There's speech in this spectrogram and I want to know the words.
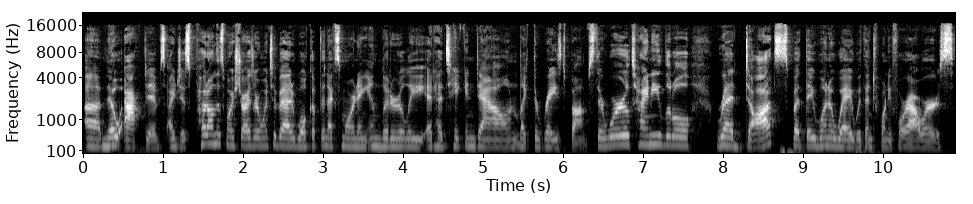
Um, no actives. I just put on this moisturizer, went to bed, woke up the next morning, and literally it had taken down like the raised bumps. There were tiny little red dots, but they went away within 24 hours.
